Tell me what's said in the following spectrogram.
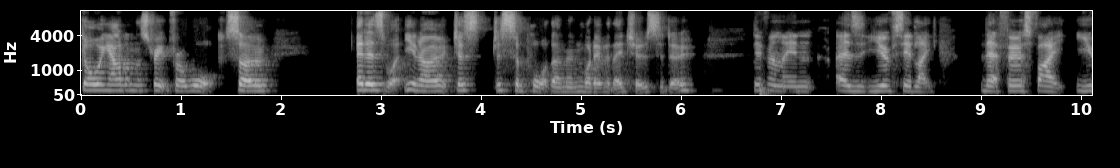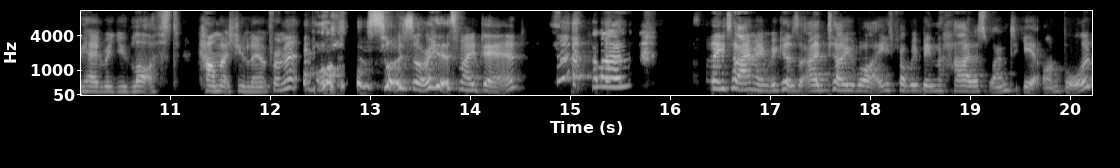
going out on the street for a walk. So it is what you know just just support them in whatever they choose to do. Definitely. And as you've said like that first fight you had where you lost how much you learned from it? I'm so sorry that's my dad. Hello. Funny timing because i tell you what he's probably been the hardest one to get on board.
